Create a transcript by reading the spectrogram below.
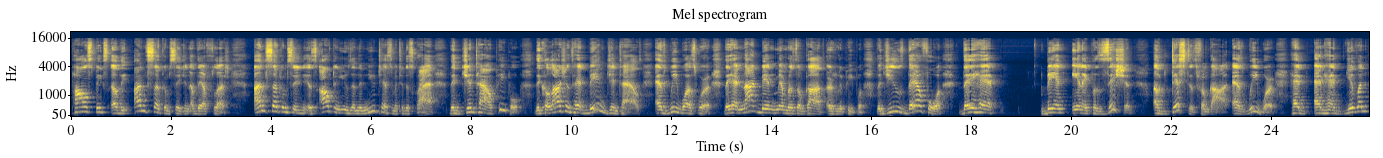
Paul speaks of the uncircumcision of their flesh. Uncircumcision is often used in the New Testament to describe the Gentile people. The Colossians had been Gentiles as we once were. They had not been members of God's earthly people. The Jews, therefore, they had been in a position of distance from God as we were, had and had given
